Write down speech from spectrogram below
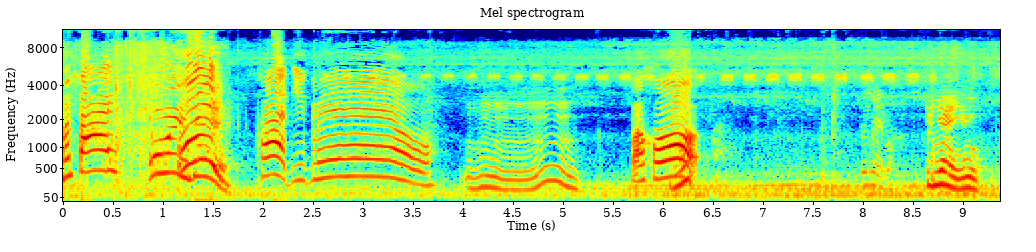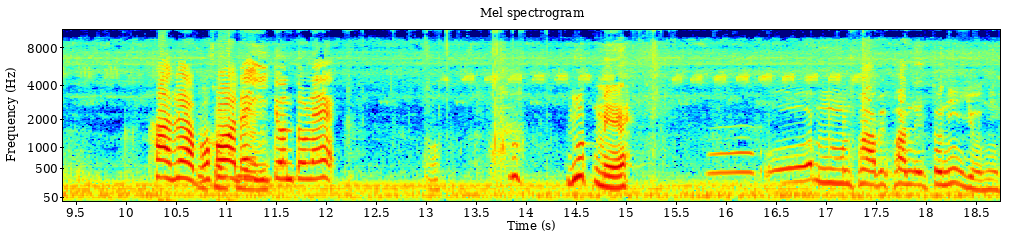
มันตายโอ้ยอุ้เด้ยขาดอีกแล้วอื้อหือปลาโคตัวใหญ่ปะตัวใหญ่อยู่ขาดแล้วปลาโคมันใส่เกียร์ได้อีจนตัวแรกรุดแหมโอ้มันมันพาไปพันไอ้ตัวนี้อยู่นี่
